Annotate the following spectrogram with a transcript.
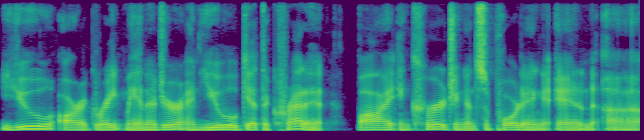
you are a great manager and you will get the credit by encouraging and supporting and uh,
